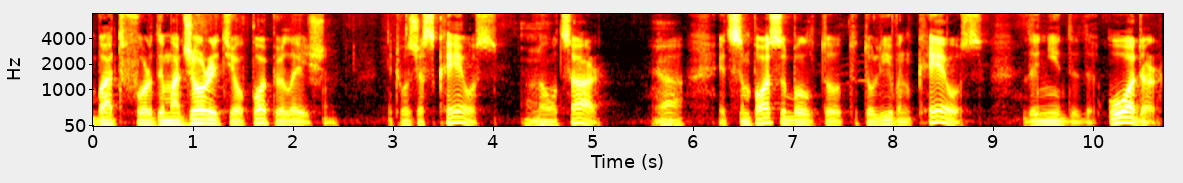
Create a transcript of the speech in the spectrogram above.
But for the majority of population, it was just chaos, no tsar. Yeah, it's impossible to, to, to live in chaos. They needed order.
